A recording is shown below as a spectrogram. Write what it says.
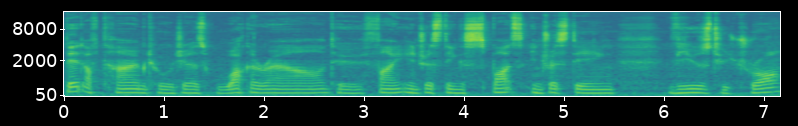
bit of time to just walk around to find interesting spots, interesting views to draw.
